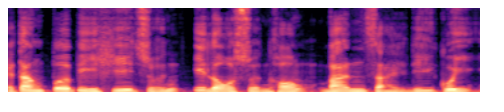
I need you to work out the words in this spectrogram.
会当保庇渔船一路顺风，满载而归。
